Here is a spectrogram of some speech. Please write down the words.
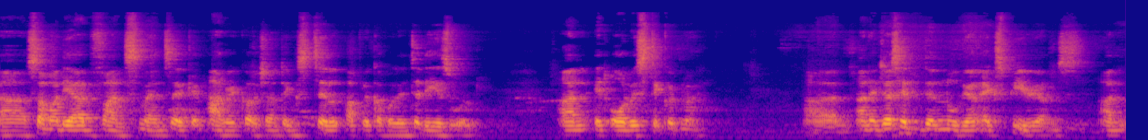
Uh, some of the advancements like in agriculture and things still applicable in today's world. And it always stick with me. Uh, and I just hit the Nubian experience and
